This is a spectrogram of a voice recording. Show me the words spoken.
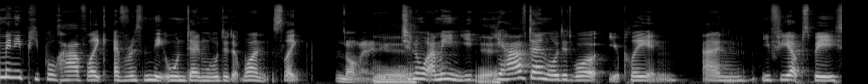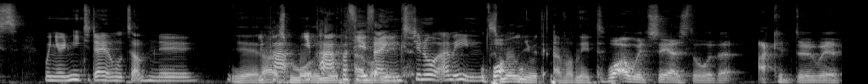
many people have like everything they own downloaded at once? Like, Not many people. do you know what I mean? You Yeah. you have downloaded what you're playing, and you free up space when you need to download something new. Yeah, You, that's pap, more you than pap you'd a few things. Need. Do you know what I mean? It's What- more than you would ever need. What I would say is, though, that I could do with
